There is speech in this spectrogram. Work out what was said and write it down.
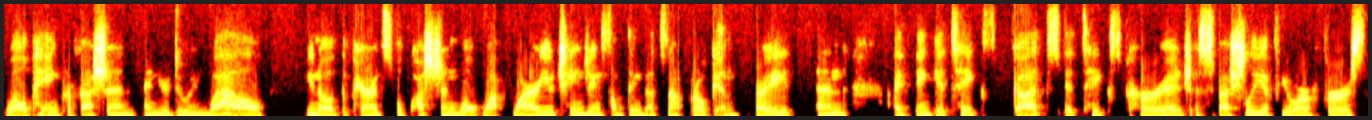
well paying profession and you're doing well, you know, the parents will question, well, why, why are you changing something that's not broken? Right. And I think it takes guts, it takes courage, especially if you're a first,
